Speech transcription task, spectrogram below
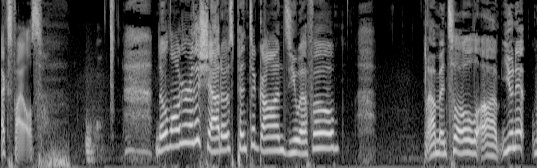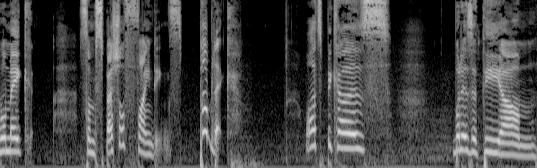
X Files. No longer in the shadows, Pentagon's UFO um, until uh, unit will make some special findings public. Well, it's because what is it? The um,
